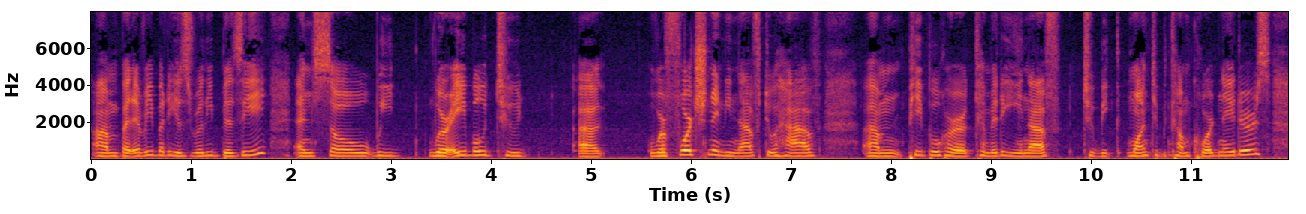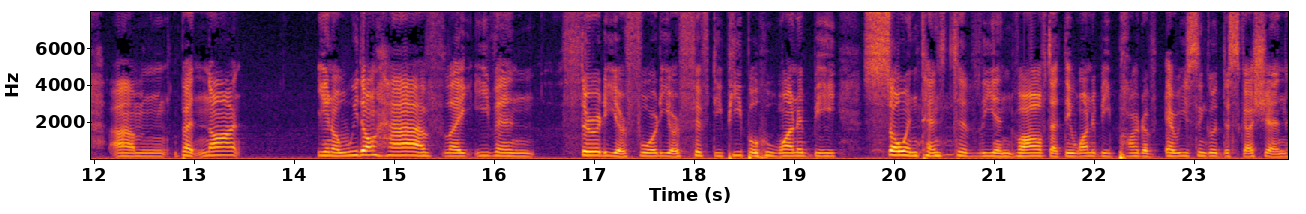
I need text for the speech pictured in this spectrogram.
um, but everybody is really busy and so we we're able to uh, we're fortunate enough to have um, people who are committee enough to be want to become coordinators, um, but not you know, we don't have like even 30 or 40 or 50 people who want to be so intensively involved that they want to be part of every single discussion.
